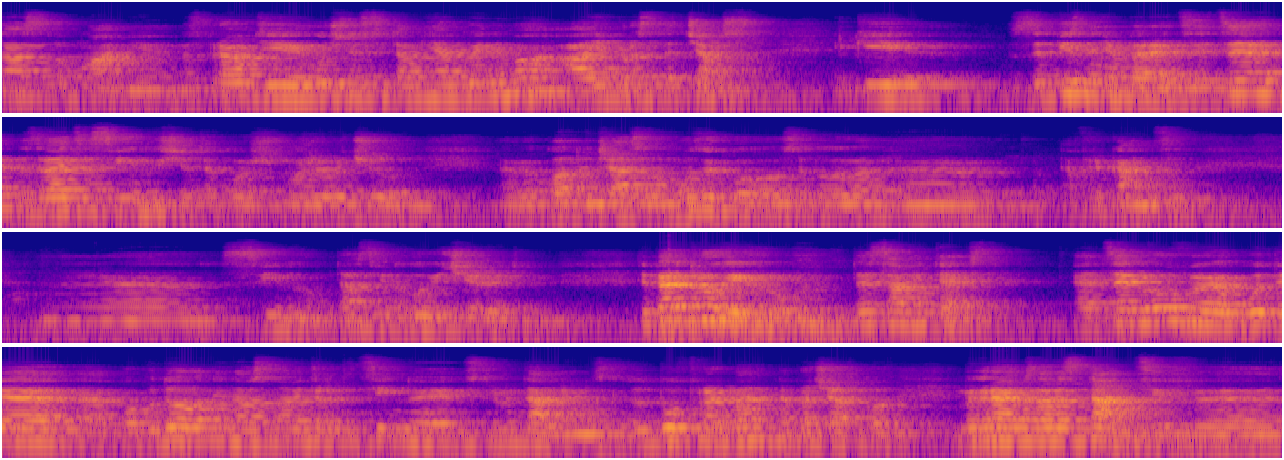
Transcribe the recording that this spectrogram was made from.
нас обманює. Насправді гучності там ніякої нема, а є просто час, який з запізненням береться. І це називається свінг ще також, може ви чули. Виконують джазову музику, особливо е, африканці. Е, Свінгом, да, свінговичий ритм. Тепер другий грув, той самий текст. Е, Це грув буде е, побудований на основі традиційної інструментальної музики. Тут був фрагмент на початку. Ми граємо зараз танці в е,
